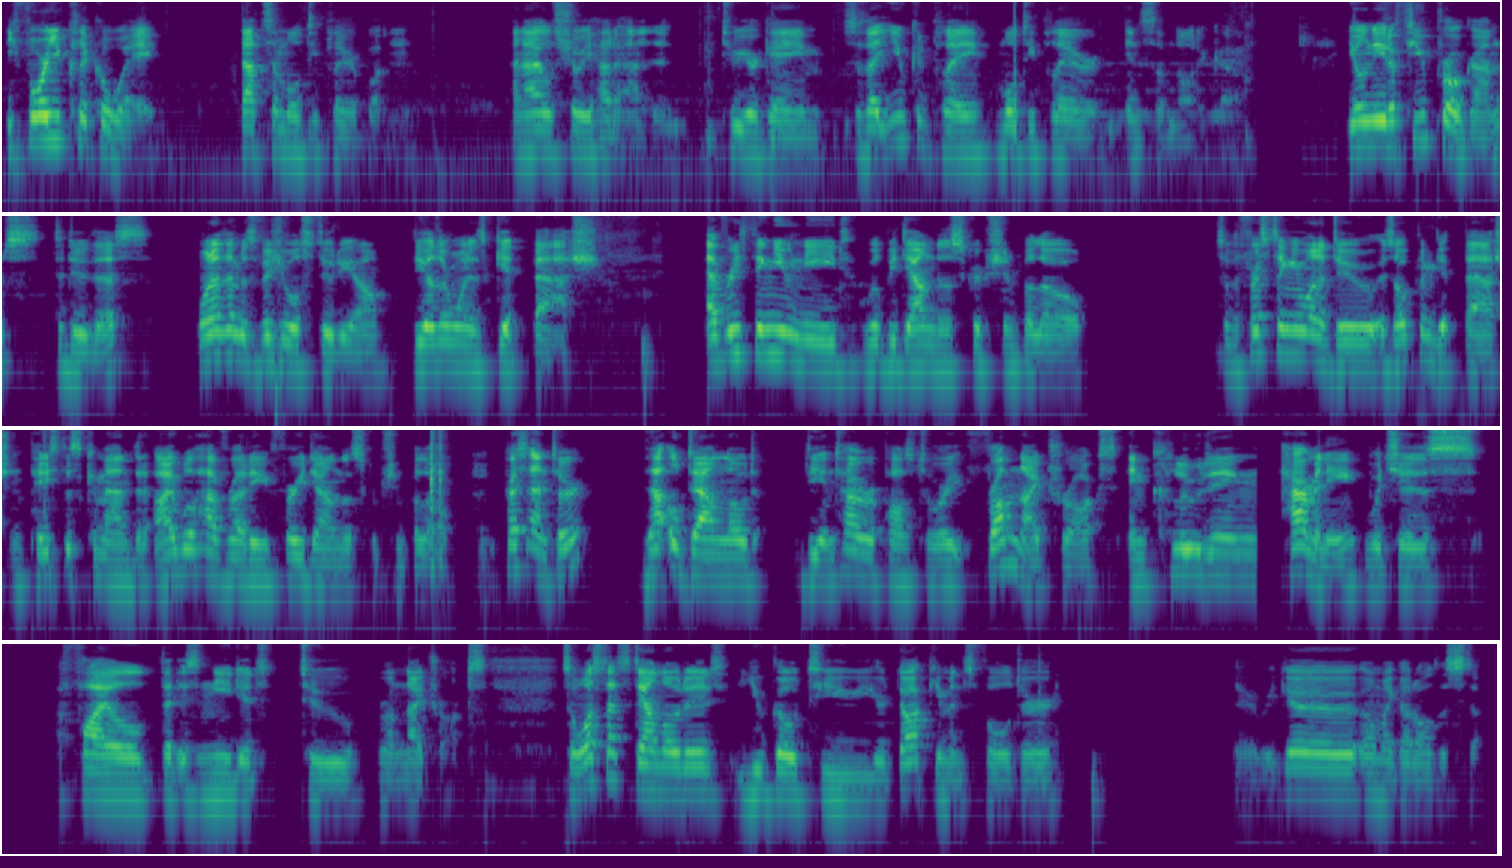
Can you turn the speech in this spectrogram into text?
before you click away, that's a multiplayer button. And I'll show you how to add it to your game so that you can play multiplayer in Subnautica. You'll need a few programs to do this. One of them is Visual Studio, the other one is Git Bash. Everything you need will be down in the description below. So the first thing you want to do is open Git Bash and paste this command that I will have ready for you down in the description below. Press enter. That'll download the entire repository from Nitrox, including Harmony, which is a file that is needed to run Nitrox. So once that's downloaded, you go to your documents folder. There we go. Oh my god, all this stuff.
